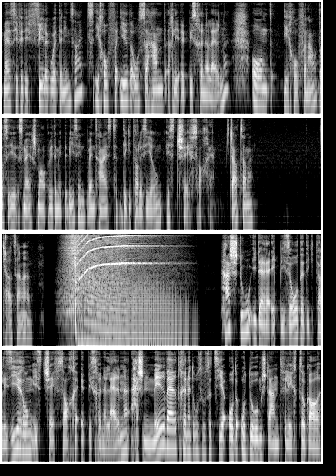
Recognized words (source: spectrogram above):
Merci für die vielen guten Insights. Ich hoffe, ihr da draußen habt ein bisschen etwas können lernen Und ich hoffe auch, dass ihr das nächste Mal wieder mit dabei seid, wenn es heisst, Digitalisierung ist Chefsache. Ciao zusammen. Ciao zusammen. Hast du in dieser Episode Digitalisierung ist Chefsache etwas können lernen? Hast du einen Mehrwert können daraus herausziehen oder unter Umständen vielleicht sogar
